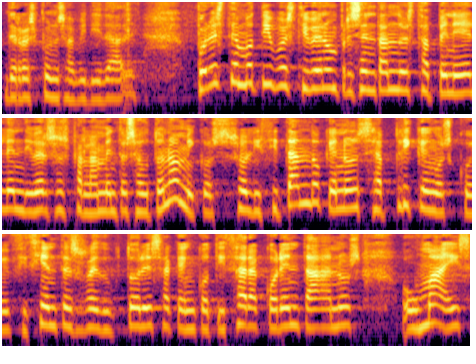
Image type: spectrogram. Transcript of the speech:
de responsabilidade. Por este motivo, estiveron presentando esta PNL en diversos parlamentos autonómicos, solicitando que non se apliquen os coeficientes reductores a quen cotizara 40 anos ou máis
